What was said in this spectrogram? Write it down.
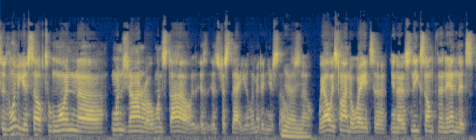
to limit yourself to one uh, one genre, one style is, is just that you're limiting yourself. Yeah, so yeah. we always find a way to you know sneak something in that's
